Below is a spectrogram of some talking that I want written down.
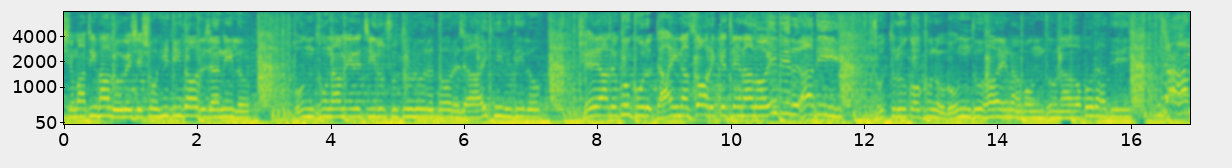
দেশ মাটি ভালোবেসে শহীদি দরজা নিল। বন্ধু নামের চির সুতুরুর দরজায় খিল দিল। আল কুকুর ডাইনাসরকে চেনালো এই বীর আদি। শত্রু কখনো বন্ধু হয় না, বন্ধু না অপরাধী। জাহান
